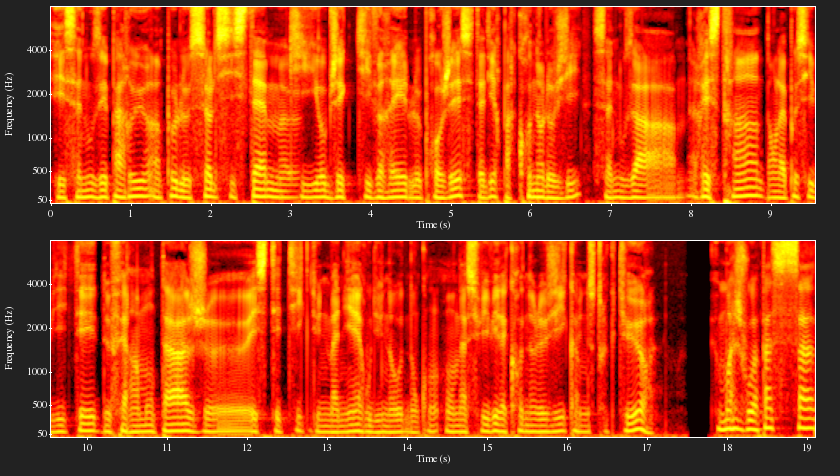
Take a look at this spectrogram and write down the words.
et ça nous est paru un peu le seul système euh, qui objectiverait le projet, c'est-à-dire par chronologie. Ça nous a restreint dans la possibilité de faire un montage euh, esthétique d'une manière ou d'une autre. Donc on, a suivi la chronologie comme une structure. Moi, je vois pas ça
